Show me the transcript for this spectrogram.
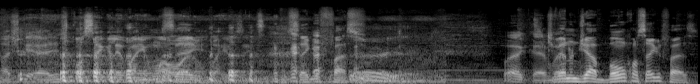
Acho que a gente consegue levar em uma consegue. hora um barrilzinho. Consegue fácil. Ué, cara, Se tiver mas... um dia bom, consegue fácil.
